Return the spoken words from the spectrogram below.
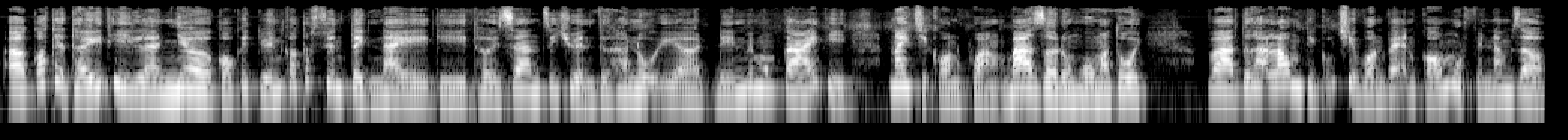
À, có thể thấy thì là nhờ có cái tuyến cao tốc xuyên tỉnh này thì thời gian di chuyển từ Hà Nội ờ, đến với Móng Cái thì nay chỉ còn khoảng 3 giờ đồng hồ mà thôi. Và từ Hạ Long thì cũng chỉ vòn vẹn có 1,5 giờ,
